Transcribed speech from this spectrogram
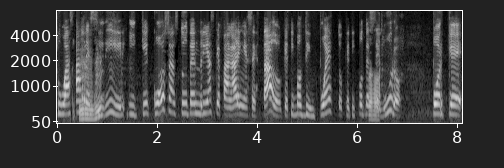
tú vas a residir y qué cosas tú tendrías que pagar en ese estado, qué tipos de impuestos, qué tipos de Ajá. seguro, porque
